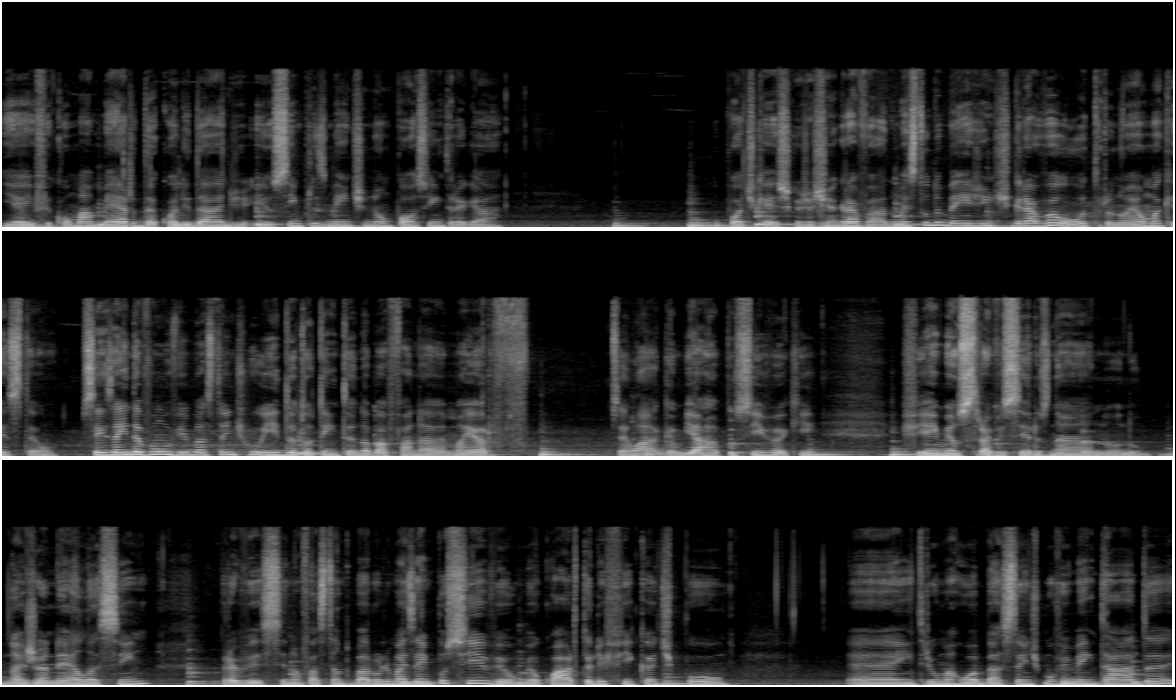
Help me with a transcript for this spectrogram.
e aí ficou uma merda a qualidade e eu simplesmente não posso entregar o podcast que eu já tinha gravado, mas tudo bem, a gente grava outro, não é uma questão. Vocês ainda vão ouvir bastante ruído, eu tô tentando abafar na maior, sei lá, gambiarra possível aqui. Enfiei meus travesseiros na, no, na janela assim para ver se não faz tanto barulho, mas é impossível. O meu quarto ele fica tipo é, entre uma rua bastante movimentada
